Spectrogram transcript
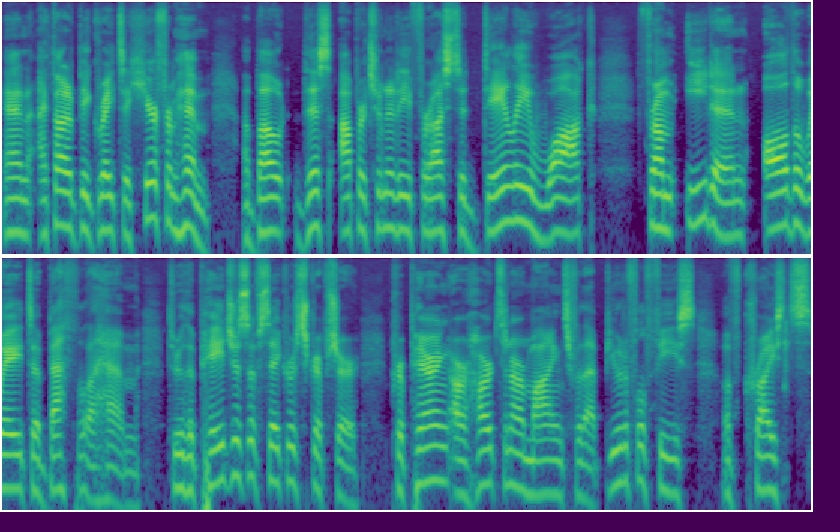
And I thought it'd be great to hear from him about this opportunity for us to daily walk from Eden all the way to Bethlehem through the pages of sacred scripture, preparing our hearts and our minds for that beautiful feast of Christ's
